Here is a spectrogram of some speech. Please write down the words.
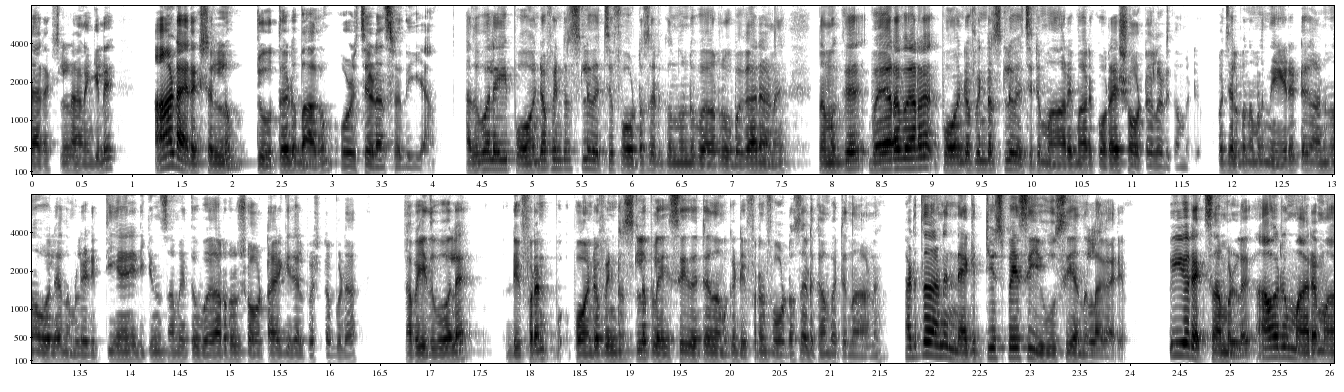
ഡയറക്ഷനിലാണെങ്കിൽ ആ ഡയറക്ഷനിലും ടു തേർഡ് ഭാഗം ഒഴിച്ചിടാൻ ശ്രദ്ധിക്കുക. അതുപോലെ ഈ പോയിന്റ് ഓഫ് ഇൻട്രസ്റ്റിൽ വെച്ച് ഫോട്ടോസ് എടുക്കുന്നതുകൊണ്ട് വേറൊരു ഉപകാരമാണ് നമുക്ക് വേറെ വേറെ പോയിന്റ് ഓഫ് ഇൻട്രസ്റ്റിൽ വെച്ചിട്ട് മാറി മാറി കുറേ ഷോട്ടുകൾ എടുക്കാൻ പറ്റും. അപ്പോൾ ചിലപ്പോൾ നമ്മൾ നേരിട്ട് കാണുന്ന പോലെ നമ്മൾ എഡിറ്റ് ചെയ്യാനിരിക്കുന്ന സമയത്ത് വേറൊരു ഷോട്ടായിരിക്കും ചിലപ്പോൾ ഇഷ്ടപ്പെടുക. അപ്പോൾ ഇതുപോലെ ഡിഫറെന്റ് പോയിന്റ് ഓഫ് ഇൻട്രസ്റ്റിൽ പ്ലേസ് ചെയ്തിട്ട് നമുക്ക് ഡിഫറെന്റ് ഫോട്ടോസ് എടുക്കാൻ പറ്റുന്നതാണ്. അടുത്തതാണ് നെഗറ്റീവ് സ്പേസ് യൂസ് ചെയ്യുക എന്നുള്ള കാര്യം. ഈ ഒരു എക്സാമ്പിളിൽ ആ ഒരു മരം ആ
